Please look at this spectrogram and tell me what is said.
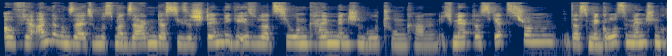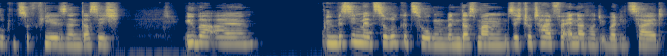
Auf der anderen Seite muss man sagen, dass diese ständige Isolation keinem Menschen gut tun kann. Ich merke das jetzt schon, dass mir große Menschengruppen zu viel sind, dass ich überall ein bisschen mehr zurückgezogen bin, dass man sich total verändert hat über die Zeit.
